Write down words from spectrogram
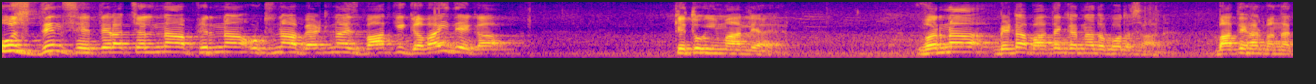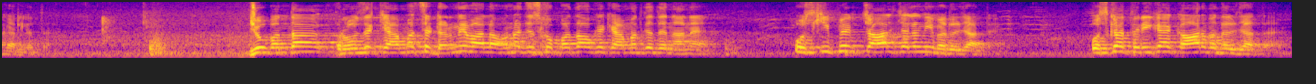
उस दिन से तेरा चलना, फिरना, उठना, बैठना इस बात की गवाही देगा कि तू ईमान ले आया। वरना बेटा बातें करना तो बहुत आसान है। बातें हर बंदा कर लेता है। जो बंदा रोज़े क़्यामत से डरने वाला हो ना, जिसको पता हो कि क़्यामत के दिन आना है, उसकी फिर चाल चलन ही बदल जाता है। उसका तरीका कार बदल जाता है।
